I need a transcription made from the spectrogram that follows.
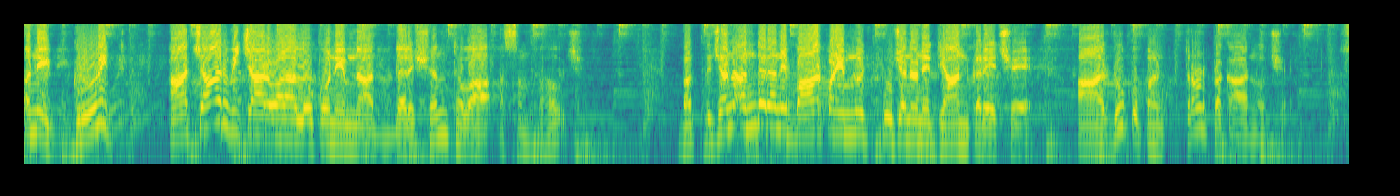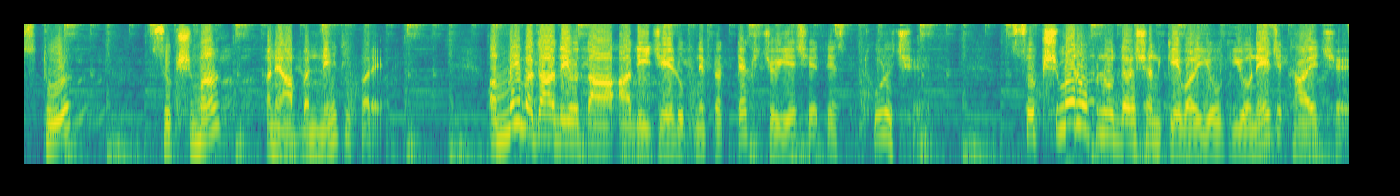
અને ઘૃણિત આચાર વિચારવાળા લોકોને એમના દર્શન થવા અસંભવ છે. ભક્તજન અંદર અને બહાર પણ એમનું પૂજન અને ધ્યાન કરે છે. આ રૂપ પણ ત્રણ પ્રકારનું છે. સ્થૂળ, સૂક્ષ્મ અને આ બંનેથી પરે. અમે બધા દેવતા આદિ જે રૂપને પ્રત્યક્ષ જોઈએ છે તે સ્થૂળ છે. સૂક્ષ્મ રૂપનું દર્શન કેવળ યોગીઓને જ થાય છે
